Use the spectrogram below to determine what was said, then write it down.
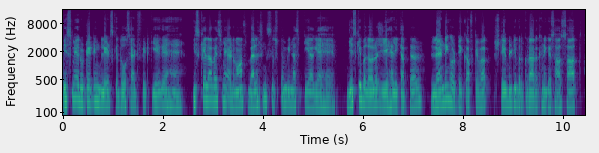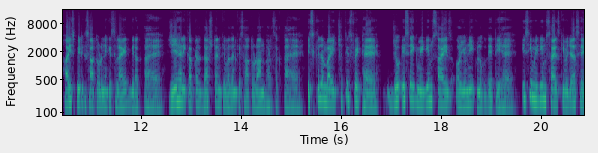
इसमें रोटेटिंग ब्लेड्स के दो सेट फिट किए गए हैं। इसके अलावा इसमें एडवांस बैलेंसिंग सिस्टम भी नस्ब किया गया है, जिसकी बदौलत ये हेलीकॉप्टर लैंडिंग और टेक ऑफ़ के वक्त स्टेबिलिटी बरकरार रखने के साथ साथ हाई स्पीड के साथ उड़ने की सलाहियत भी रखता है। ये हेलीकॉप्टर 10 टन के वज़न के साथ उड़ान भर सकता है। इसकी लंबाई 36 फीट है, जो इसे एक मीडियम साइज़ और यूनिक लुक देती है। इसी मीडियम साइज़ की वजह से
